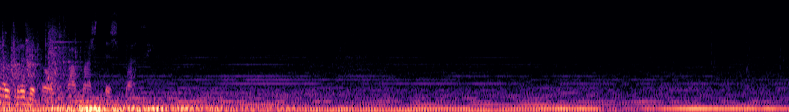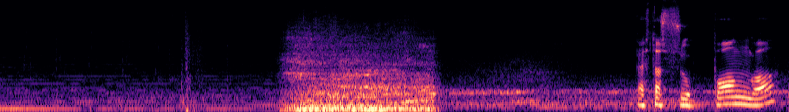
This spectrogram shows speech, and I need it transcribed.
a alrededor va más despacio. Esto supongo...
